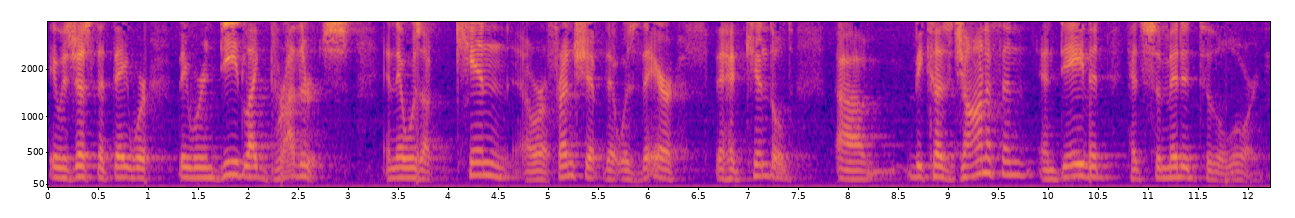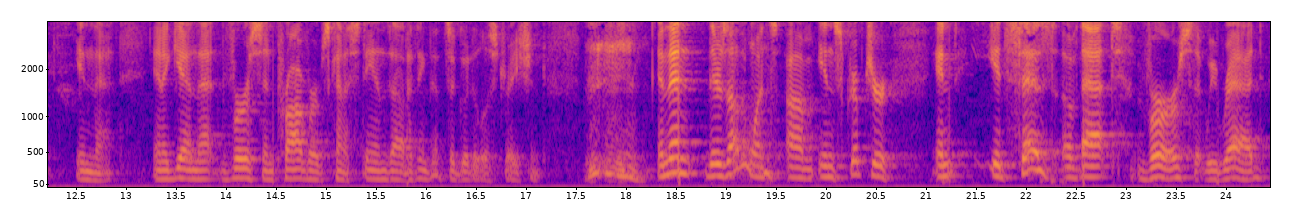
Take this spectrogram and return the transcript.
It was just that they were they were indeed like brothers, and there was a kin or a friendship that was there that had kindled um, because Jonathan and David had submitted to the Lord in that. And again, that verse in Proverbs kind of stands out. I think that's a good illustration. and then there's other ones um, in Scripture, and it says of that verse that we read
